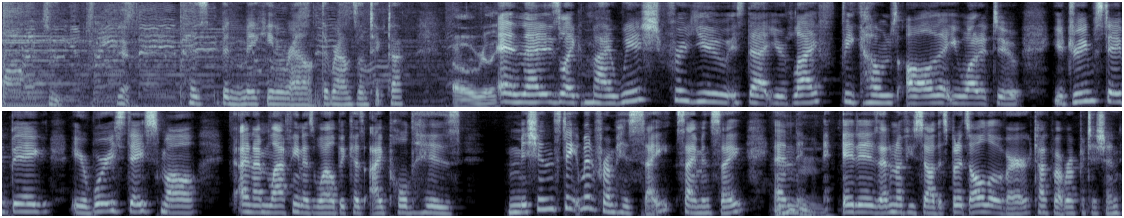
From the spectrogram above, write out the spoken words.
wanted to. Hmm. Your dreams Yeah. stay Has been making around the rounds on TikTok. Oh really? And that is like my wish for you is that your life becomes all that you want it to. Your dreams stay big, your worries stay small. And I'm laughing as well because I pulled his mission statement from his site, Simon's site. And hmm. it is, I don't know if you saw this, but it's all over. Talk about repetition.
